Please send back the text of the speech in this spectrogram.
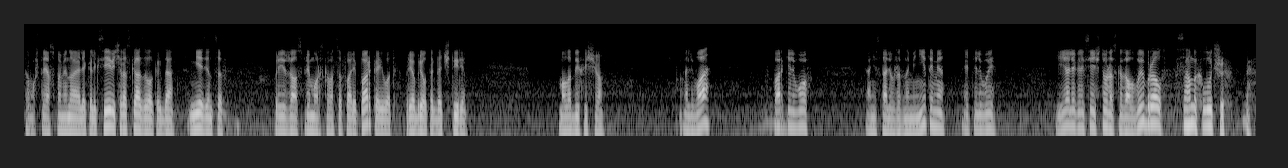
Потому что я вспоминаю, Олег Алексеевич рассказывал, когда Мезенцев приезжал с Приморского сафари-парка и вот приобрел тогда четыре молодых еще льва в парке львов. Они стали уже знаменитыми, эти львы. И Олег Алексеевич тоже сказал, выбрал самых лучших.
